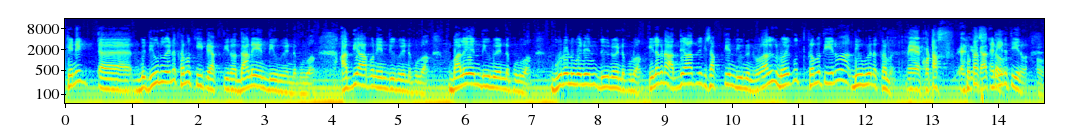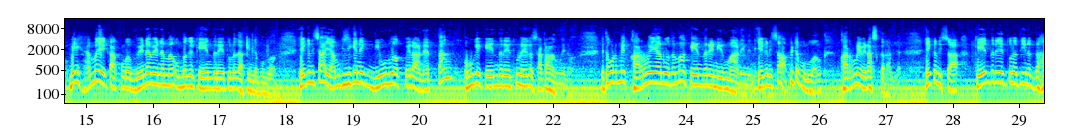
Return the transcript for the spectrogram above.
කෙනෙක් දියුණු වෙන ක්‍රම කීපයක් තියෙනවා. ධනයෙන් දියුණු වෙන්න පුළුවන්. අධ්‍යාපනයෙන් දියුණු වෙන්න පුළුවන්. බලයෙන් දියුණු වෙන්න පුළුවන්. ගුණනුවණෙන් දියුණු වෙන්න පුළුවන්. ඊළඟට ආධ්‍යාත්මික ශක්තියෙන් දියුණු වෙන්න පුළුවන්. වගේ නොයෙකුත් ක්‍රම තියෙනවා දියුණු වෙන ක්‍රම. මේ කොටස්. ඇඩියට තියෙනවා මේ හැම එකක්ම වෙන වෙනම ඔබගේ කේන්දරය තුළ දකින්න පුළුවන් ඒක නිසා යම් කිසි කෙනෙක් දියුණුවක් වෙලා නැත්තම් ඔහුගේ කේන්දරය තුළ ඒක සටහන් වෙනවා එතකොට මේ කර්මය අනුව තමයි කේන්දරය නිර්මාණය වෙන්නේ ඒක නිසා අපිට පුළුවන් කර්මය වෙනස් කරන්න ඒක නිසා කේන්දරය තුළ තියෙන ග්‍රහ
